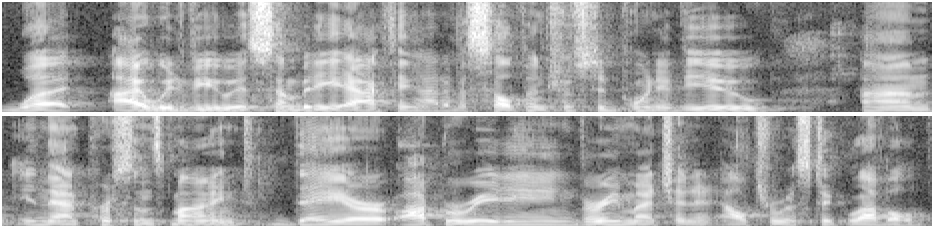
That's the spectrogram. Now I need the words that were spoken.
what I would view as somebody acting out of a self-interested point of view um, in that person's mind, they are operating very much at an altruistic level.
